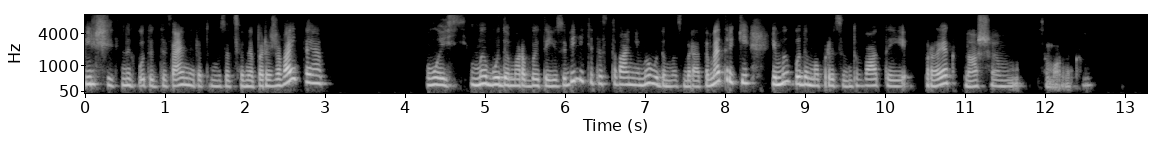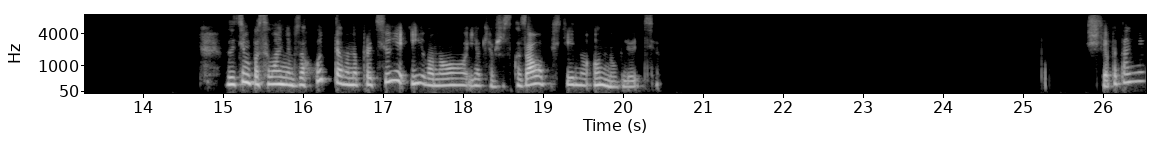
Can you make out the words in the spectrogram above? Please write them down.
більшість з них будуть дизайнери, тому за це не переживайте. Ось ми будемо робити юзабіліті тестування, ми будемо збирати метрики, і ми будемо презентувати проект нашим замовникам. За цим посиланням заходьте, воно працює і воно, як я вже сказала, постійно оновлюється. Ще питання?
